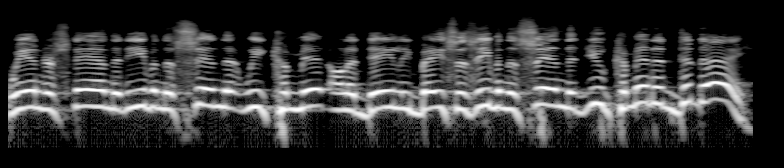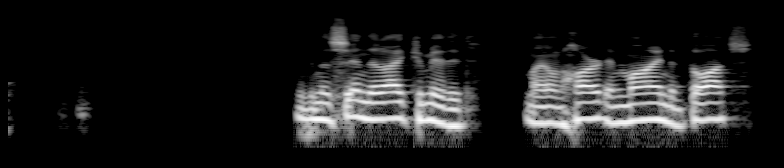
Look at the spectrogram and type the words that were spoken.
we understand that even the sin that we commit on a daily basis, even the sin that you committed today, even the sin that I committed, my own heart and mind and thoughts,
